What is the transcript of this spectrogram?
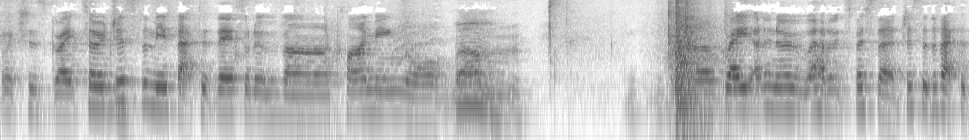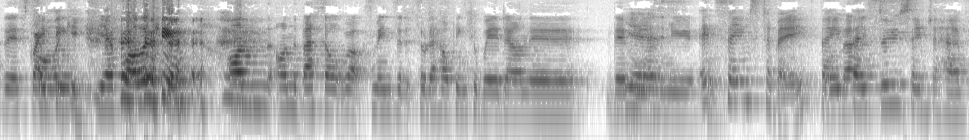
Which is great. So just the mere fact that they're sort of uh, climbing or um, uh, great, I don't know how to express that. Just that the fact that they're scraping, Frolicking. yeah, frolicking on on the basalt rocks means that it's sort of helping to wear down their their hooves, and you. it seems to be. Well, They they do seem to have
